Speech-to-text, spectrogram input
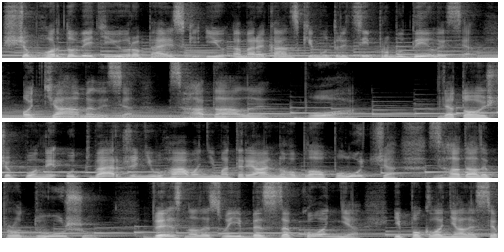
щоб гордовиті європейські і американські мудреці пробудилися, отямилися, згадали Бога. Для того, щоб вони, утверджені в гавані матеріального благополуччя, згадали про душу, визнали свої беззаконня і поклонялися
